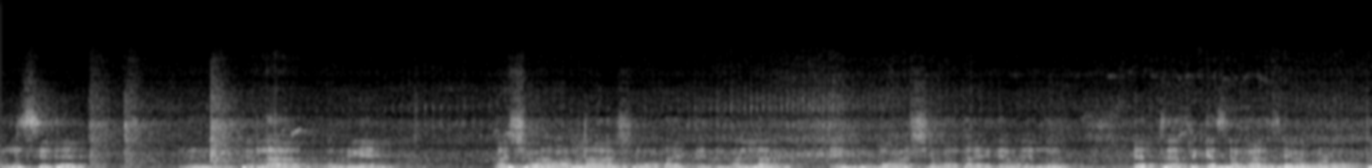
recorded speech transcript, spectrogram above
ಮನಸ್ಸಿದೆ. ಇದೆಲ್ಲ ಅವರಿಗೆ ಆಶೀರ್ವಾದ ಅಲ್ಲ ಆಶೀರ್ವಾದ ಆಗಲಿ. ನಮ್ಮೆಲ್ಲ ದೇವರುಗಳು ಆಶೀರ್ವಾದ ಇದೆ. ಅವರಿನ್ನೂ ಎತ್ತರಕ್ಕೆ ಸಮಾಜ ಸೇವೆ ಮಾಡುವಂಥ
